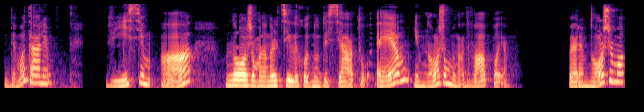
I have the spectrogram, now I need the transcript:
Йдемо далі. 8а множимо на 0,1 м і множимо на 2p. Перемножимо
